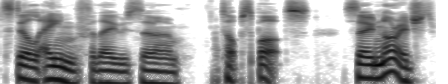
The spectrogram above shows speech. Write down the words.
still aim for those um, top spots. So Norwich.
